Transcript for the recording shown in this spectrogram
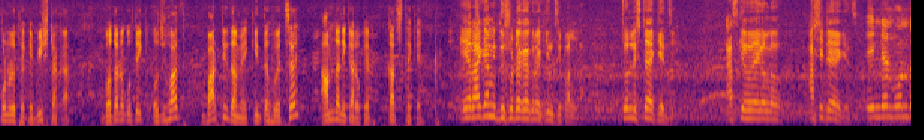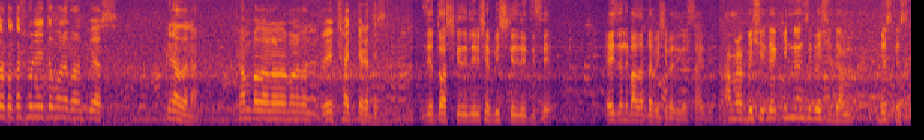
পনেরো থেকে বিশ টাকা। গতানুগতিক অজুহাত বাড়তি দামে কিনতে হয়েছে আমদানিকারকের কাছ থেকে। এর আগে আমি দুশো টাকা করে কিনছি পাল্লা। চল্লিশ টাকা কেজি। আজকে হয়ে গেল আশি টাকা কেজি। ইন্ডিয়ান বন্ধুর কথা শুনেই তো মনে করেন পেঁয়াজ কেনা যায় না। সাম্বাদালারা মনে করেন রেট ষাট টাকা দিছে। যে দশ কেজি নিলে সে বিশ কেজি দিতেছে। এই জন্য বাজারটা বেশি বেজে গেছে চাহিদা আমরা বেশি দিয়ে কিনে আনছি বেশি দাম বেচতেছি।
